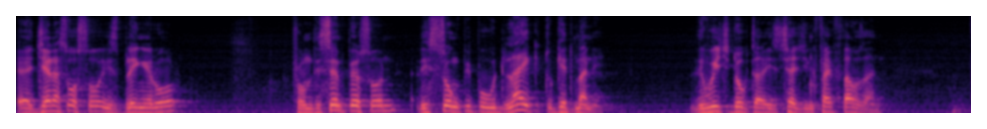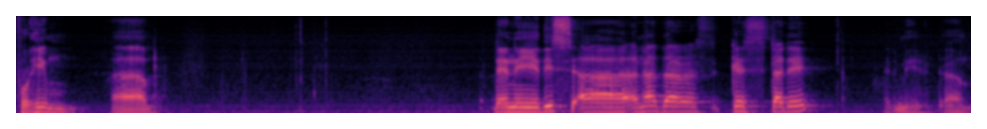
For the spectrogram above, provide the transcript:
uh, jealous also is playing a role. From the same person, the strong people would like to get money. The witch doctor is charging 5,000 for him. Um, then uh, this, uh, another case study, let me, um,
